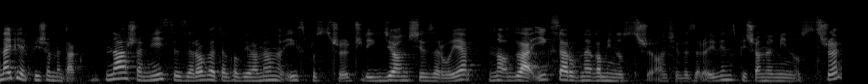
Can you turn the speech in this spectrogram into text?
Najpierw piszemy tak. Nasze miejsce zerowe tego wielomianu x plus 3, czyli gdzie on się zeruje? No dla x równego minus 3 on się wyzeruje, więc piszemy minus 3.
